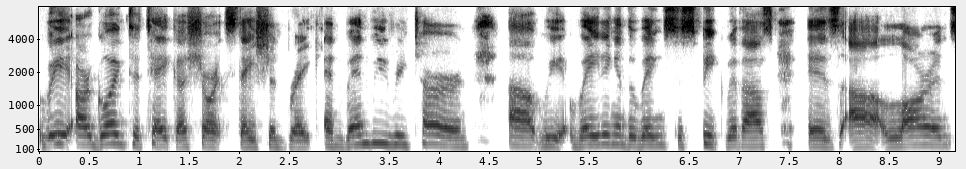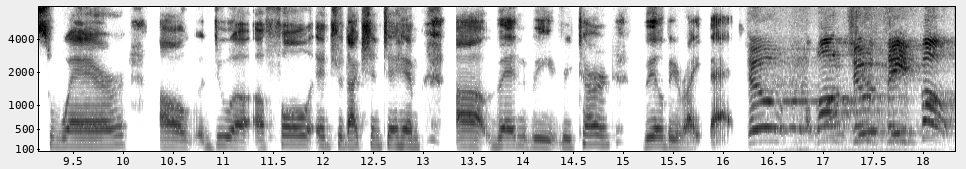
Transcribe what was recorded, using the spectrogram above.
We are going to take a short station break. And when we return, uh, we waiting in the wings to speak with us is uh, Lawrence Ware. I'll do a, a, full introduction to him uh, when we return. We'll be right back. Two, one, two, three, four.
